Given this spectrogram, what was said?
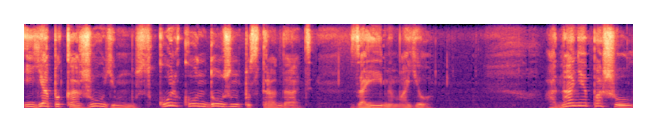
И я покажу ему, сколько он должен пострадать за имя Мое. Анания пошел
